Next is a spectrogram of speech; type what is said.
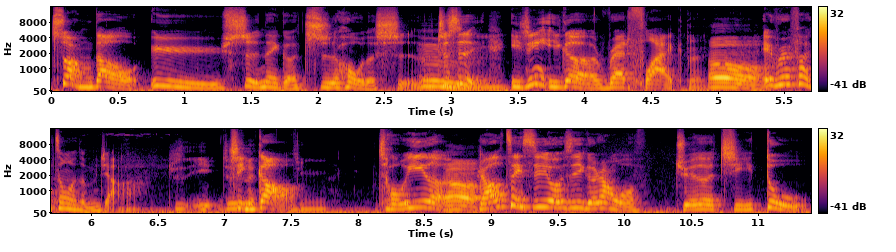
撞到浴室那个之后的事了，就是已经一个 red flag。对嗯哎、，red flag 中文怎么讲啊？就是一警告，挺丑一了。嗯然后这次又是一个让我觉得极度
